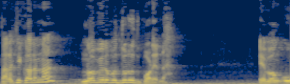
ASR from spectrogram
তারা কি করে না? নবীর উপর দুরুদ পড়ে না। এবং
